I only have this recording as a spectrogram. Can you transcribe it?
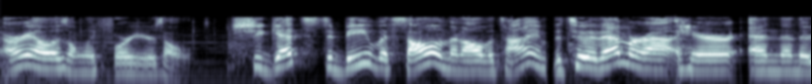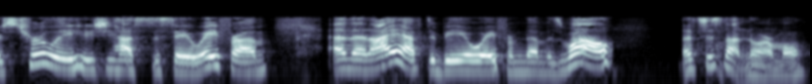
Ariel is only four years old. She gets to be with Solomon all the time. The two of them are out here, and then there's Truly, who she has to stay away from, and then I have to be away from them as well. That's just not normal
